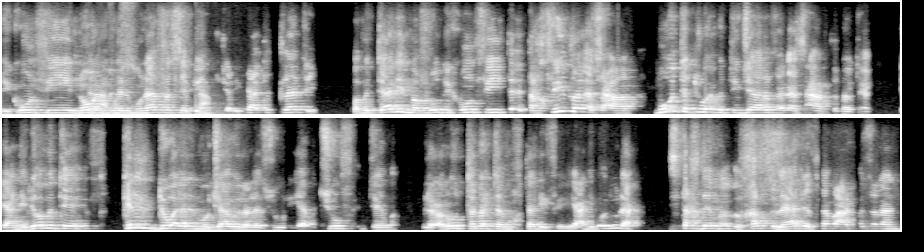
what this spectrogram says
يكون في نوع تنافس. من المنافسة بين نعم. الشركات الثلاثة وبالتالي المفروض يكون في تخفيض للأسعار مو أنت تروح باتجاه رفع الاسعار تبعتك يعني اليوم أنت كل الدول المجاورة لسوريا بتشوف أنت العروض تبعتها مختلفة يعني بيقولوا لك استخدم الخط الهاتف تبعك مثلا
